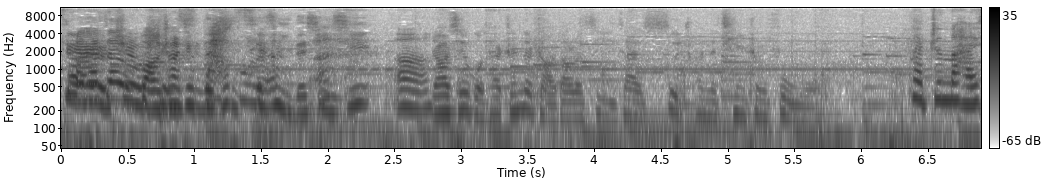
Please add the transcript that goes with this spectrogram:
竟然后他在网上就发神奇的事情，布了自己的信息，嗯，然后结果他真的找到了自己在四川的亲生父母。那真的还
